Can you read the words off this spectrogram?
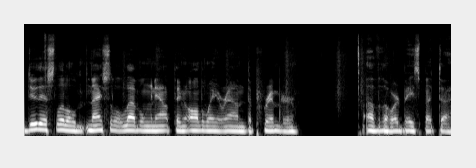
do this little nice little leveling out thing all the way around the perimeter of the horde base, but uh,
